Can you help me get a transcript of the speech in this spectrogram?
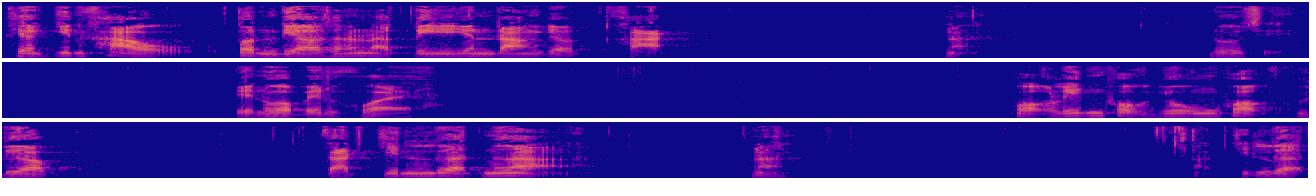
เพียงกินข้าวต้นเดียวเท่านั้นแหละตีจนดังจะขาดนะดูสิ เป็นวัวเป็นควายพวกลิ้นพวกยุง พวกเหลือบ กัดกินเลือดเนื้อนั่นกัดกินเลือด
